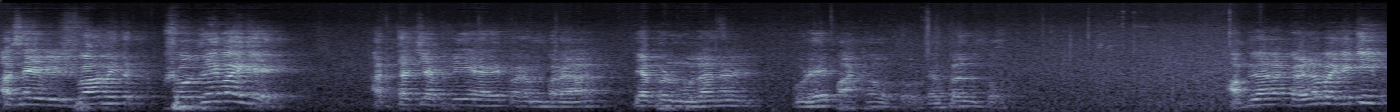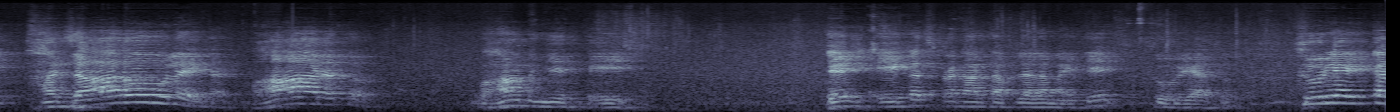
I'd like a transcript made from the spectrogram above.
असे विश्वामित्र शोधले पाहिजे. आत्ताची आपली आहे परंपरा ती आपण मुलांना पुढे पाठवतो ढकलतो. आपल्याला कळलं पाहिजे की हजारो मुलं येतात. भारत भा म्हणजे देश. देश एकच प्रकारचा आपल्याला माहितीये सूर्याचं. सूर्य इतका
